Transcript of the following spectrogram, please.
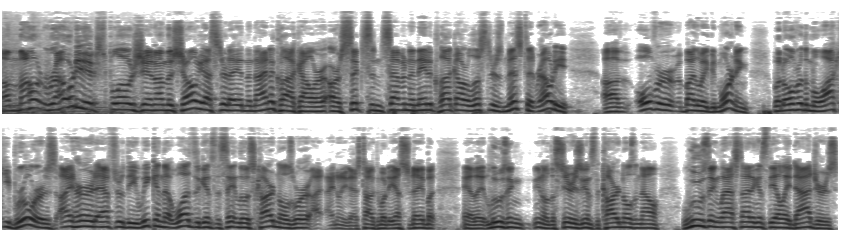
a Mount Rowdy explosion on the show yesterday in the nine o'clock hour. Our six and seven and eight o'clock hour listeners missed it. Rowdy, uh, over, by the way, good morning, but over the Milwaukee Brewers, I heard after the weekend that was against the St. Louis Cardinals, where I, I know you guys talked about it yesterday, but you know, they losing, you know, the series against the Cardinals and now losing last night against the LA Dodgers.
